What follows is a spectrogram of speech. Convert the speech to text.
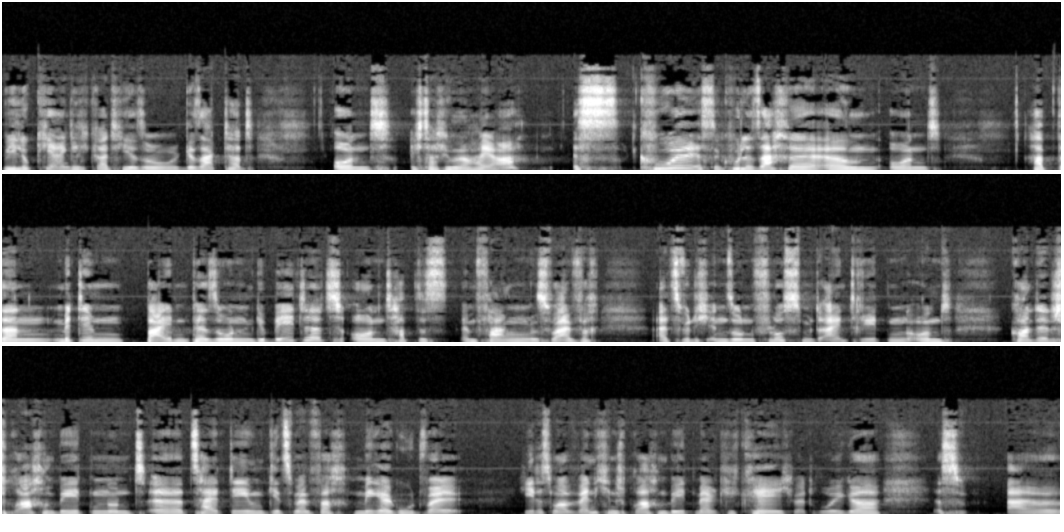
wie Luki eigentlich gerade hier so gesagt hat. Und ich dachte mir, ja, ist cool, ist eine coole Sache. Ähm, und habe dann mit den beiden Personen gebetet und habe das empfangen. Es war einfach als würde ich in so einen Fluss mit eintreten und konnte in Sprachen beten und äh, seitdem geht es mir einfach mega gut, weil jedes Mal, wenn ich in Sprachen bete, merke ich, okay, ich werde ruhiger. Es, äh,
